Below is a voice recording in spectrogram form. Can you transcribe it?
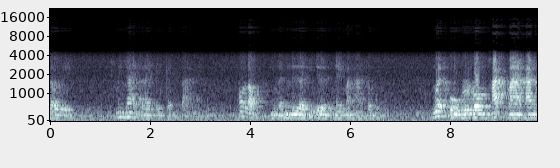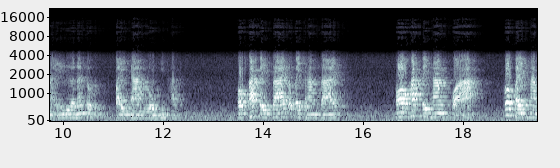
เราเลย ไม่ได้อะไรเป็นแก่นสารเพราะเราเหมือนเรือที่เดินในมหาสมุทรเมื่อถูกลมพัดมาทางไหนเรือนั้นก็ไปตามลมที่พัด พอพัดไปซ้ายก็ไปทางซ้าย พอพัดไปทางขวา ก็ไปทาง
